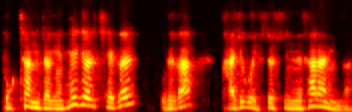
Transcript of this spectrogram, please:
독창적인 해결책을 우리가 가지고 있을 수 있는 사람인가.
